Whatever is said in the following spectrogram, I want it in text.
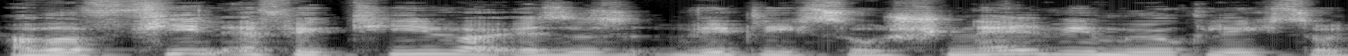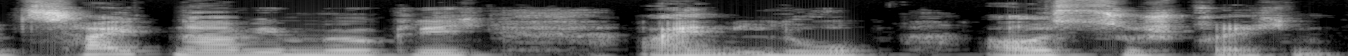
Aber viel effektiver ist es wirklich so schnell wie möglich, so zeitnah wie möglich ein Lob auszusprechen,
